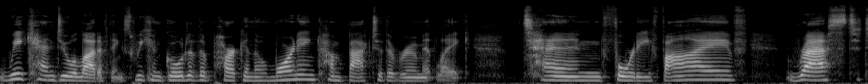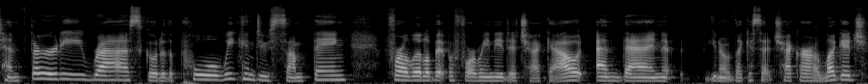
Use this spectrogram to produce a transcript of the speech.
we can do a lot of things. We can go to the park in the morning, come back to the room at like 10:45, rest, 10:30, rest, go to the pool. We can do something for a little bit before we need to check out and then, you know, like I said, check our luggage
